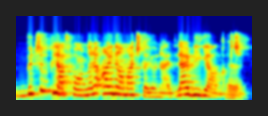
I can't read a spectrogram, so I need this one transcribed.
bütün platformlara aynı amaçla yöneldiler bilgi almak evet. için.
